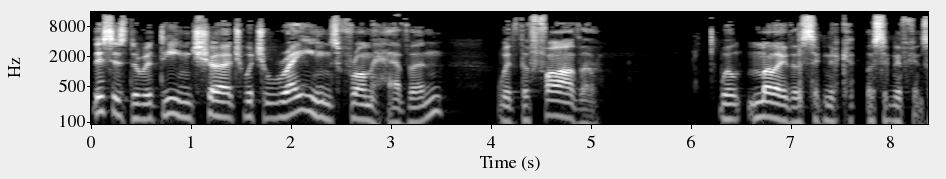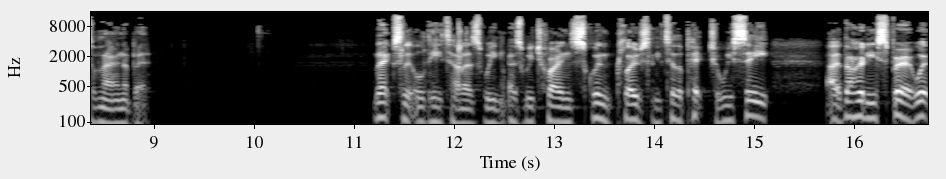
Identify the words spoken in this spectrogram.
This is the redeemed church which reigns from heaven with the Father. We'll mull over the, signific- the significance of that in a bit. Next little detail as we as we try and squint closely to the picture, we see uh, the Holy Spirit. We,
